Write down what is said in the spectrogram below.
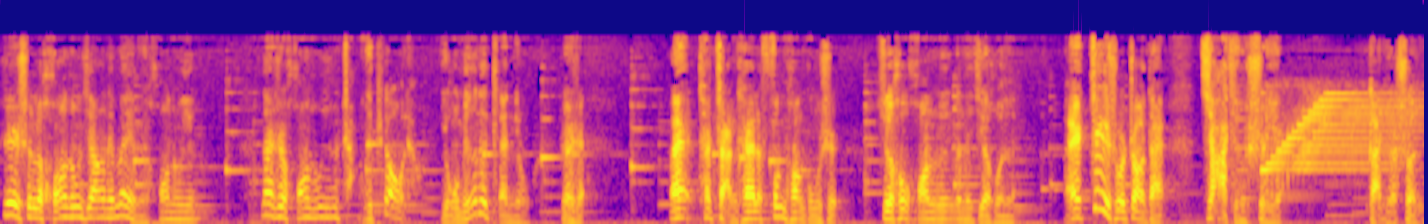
认识了黄宗江的妹妹黄宗英。那是黄宗英长得漂亮，有名的天妞，这是。哎，他展开了疯狂攻势，最后黄宗英跟他结婚了。哎，这时候赵丹家庭事业感觉顺了。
